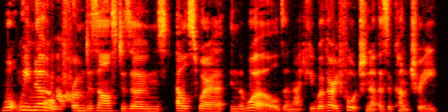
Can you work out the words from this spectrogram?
What we know from disaster zones elsewhere in the world, and actually we're very fortunate as a country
